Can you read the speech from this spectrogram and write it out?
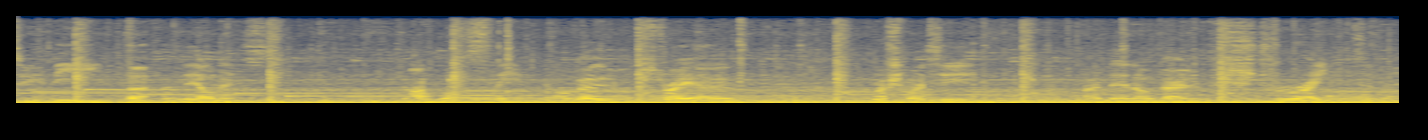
to be perfectly honest, I want sleep. I'll go straight home, brush my teeth, and then I'll go straight to bed.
